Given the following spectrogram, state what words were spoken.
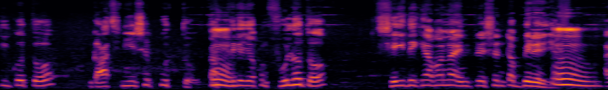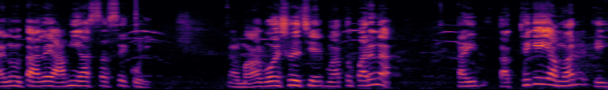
কি করতো গাছ নিয়ে এসে পুঁততো। তার থেকে যখন ফুল হতো সেই দেখে আমার না ইমপ্রেশনটা বেড়ে যায়। তাহলে আমি আস্তে আস্তে করি। আর মার বয়স হয়েছে মা তো পারে না। তাই তার থেকেই আমার এই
